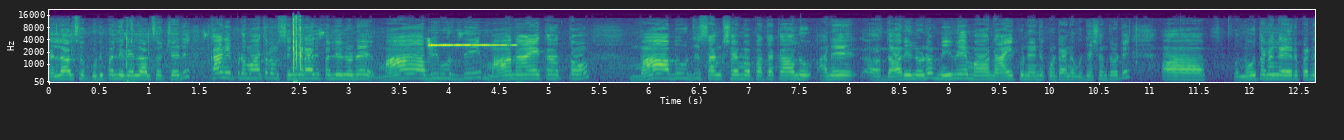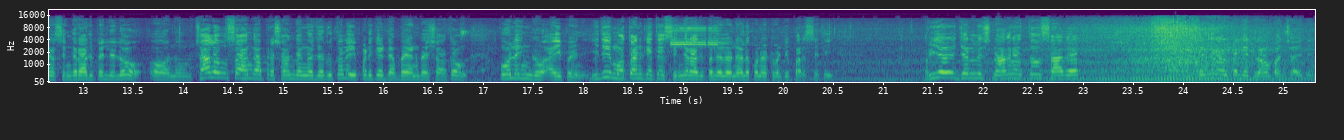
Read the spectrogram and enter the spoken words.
వెళ్ళాల్సి గుడిపల్లి వెళ్ళాల్సి వచ్చేది. కానీ ఇప్పుడు మాత్రం సింగరాజపల్లిలోనే మా అభివృద్ధి మా నాయకత్వం మా అభివృద్ధి సంక్షేమ పథకాలు అనే దారిలోనూ మేమే మా నాయకుని ఎన్నుకుంటానే ఉద్దేశంతో నూతనంగా ఏర్పడిన సింగరాజపల్లిలో చాలా ఉత్సాహంగా ప్రశాంతంగా జరుగుతుంది ఇప్పటికే డెబ్బై ఎనభై శాతం పోలింగ్ అయిపోయింది. ఇది మొత్తానికైతే సింగరాజపల్లిలో నెలకొన్నటువంటి పరిస్థితి. విజయ జర్నలిస్ట్ నాగరాజ్తో సాగర్ సింగరాజపల్లి గ్రామ పంచాయతీ.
